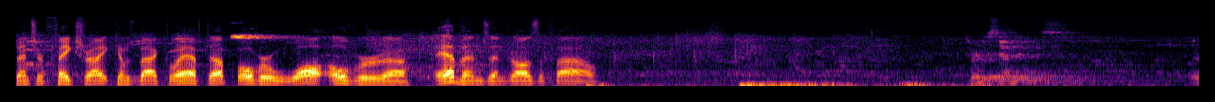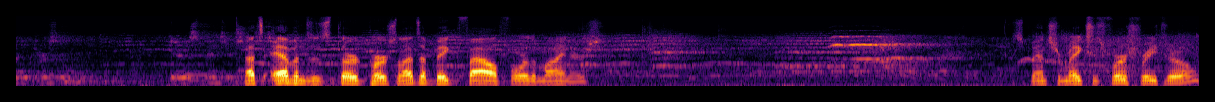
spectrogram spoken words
Spencer fakes right, comes back left, up over wall over uh, Evans and draws the foul. That's Evans' third personal. That's a big foul for the Miners. Spencer makes his first free throw.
